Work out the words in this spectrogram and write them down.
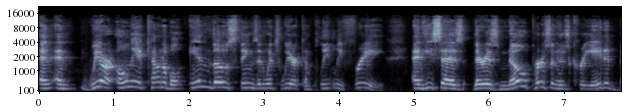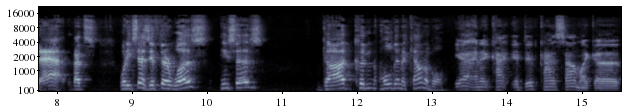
and, and we are only accountable in those things in which we are completely free. And he says, there is no person who's created bad. That's what he says. If there was, he says, God couldn't hold him accountable. Yeah, and it kind it did kind of sound like a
